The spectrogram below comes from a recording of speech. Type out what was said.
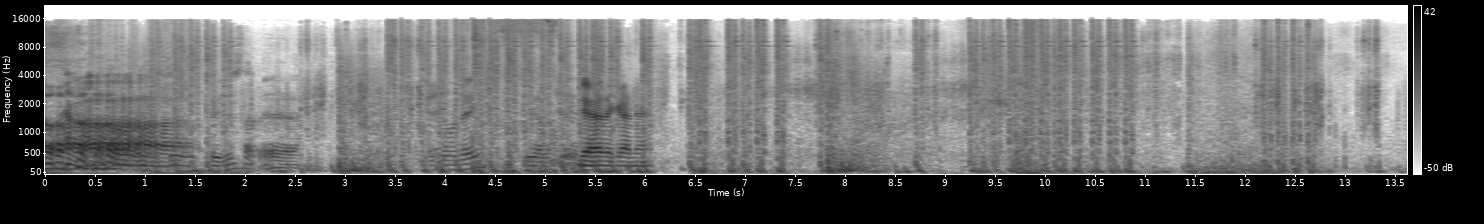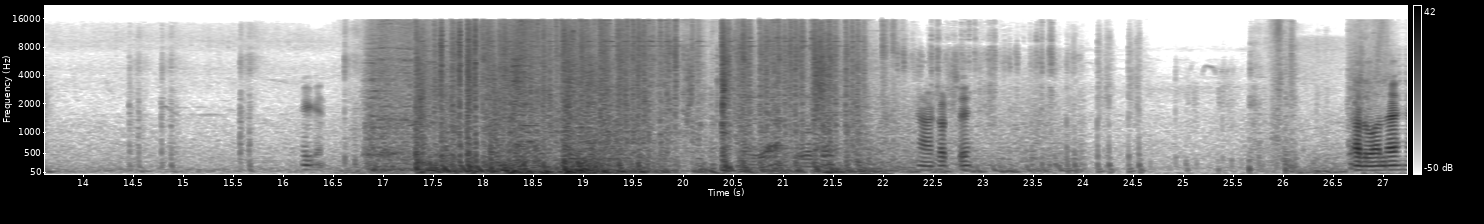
Oh, Who's this? Like, uh, Going A. yeah, yeah. Yeah, they're going there. Again. Yeah, well, well. I got two. Another one there.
